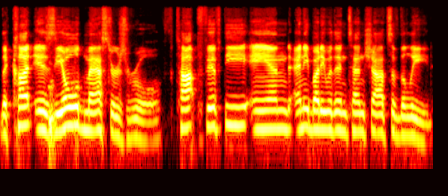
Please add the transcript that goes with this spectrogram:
The cut is the old Masters rule top 50 and anybody within 10 shots of the lead.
